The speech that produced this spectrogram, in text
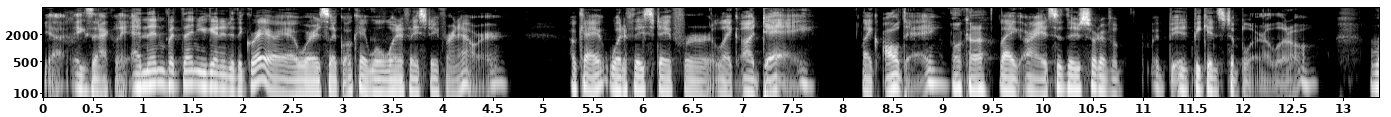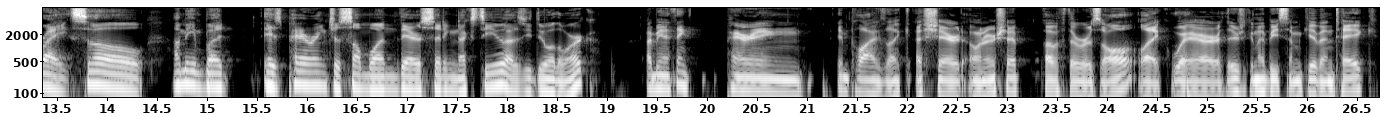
Yeah, exactly. And then but then you get into the gray area where it's like, okay, well what if they stay for an hour? Okay, what if they stay for like a day? Like all day? Okay. Like all right, so there's sort of a it begins to blur a little. Right. So, I mean, but is pairing just someone there sitting next to you as you do all the work? I mean, I think pairing implies like a shared ownership of the result, like where there's going to be some give and take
